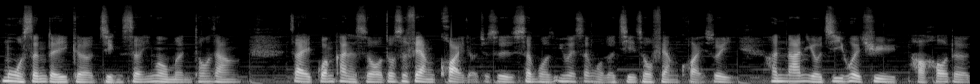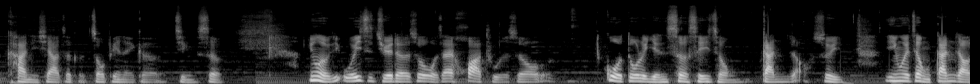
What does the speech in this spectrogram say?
陌生的一个景色。因为我们通常在观看的时候都是非常快的，就是生活因为生活的节奏非常快，所以很难有机会去好好的看一下这个周边的一个景色。因为我我一直觉得说我在画图的时候。过多的颜色是一种干扰，所以因为这种干扰，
